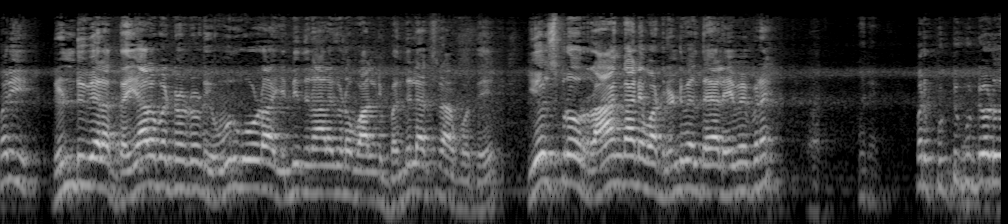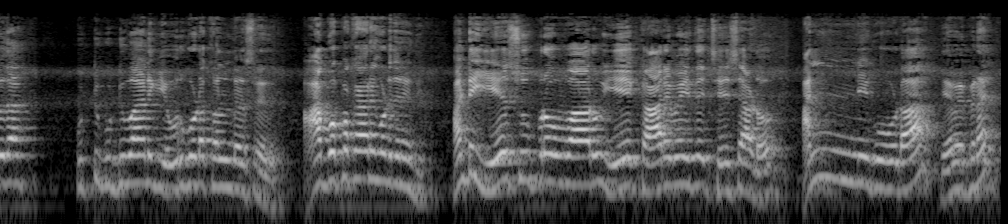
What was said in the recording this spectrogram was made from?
మరి రెండు వేల దయ్యాలు పట్టినటువంటి ఎవరు కూడా ఎన్ని దినాలు కూడా వాళ్ళని బందిలేచలేకపోతే యేసుప్రభు రాగానే వాడు రెండు వేల దయ్యాలు ఏమైపోయినాయి? మరి పుట్టు గుడ్డోడు కదా. పుట్టి గుడ్డివానికి ఎవరు కూడా కళ్ళు తెరచలేదు. ఆ గొప్ప కార్యం కూడా జరిగింది. అంటే యేసు ప్రభు వారు ఏ కార్యమైతే చేశాడో అన్నీ కూడా ఏమైపోయినాయి?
